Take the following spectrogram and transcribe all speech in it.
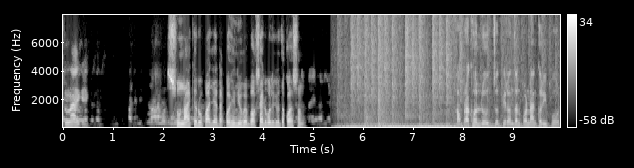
শোনা সোনা কি রূপা যে এটা কহিনি হয় বক্সাইট বলি তো কহেছন খপ্রাখোল জ্যোতিরঞ্জন পণ্ডাঙ্ক রিপোর্ট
